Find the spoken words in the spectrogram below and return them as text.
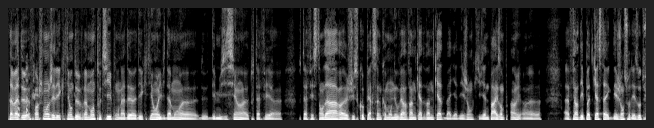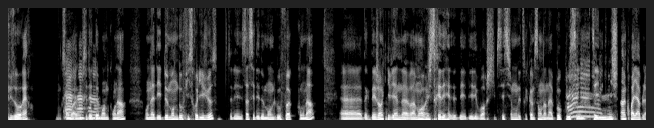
ça va de franchement j'ai des clients de vraiment tout type on a de, des clients évidemment de, des musiciens tout à fait tout à fait standard jusqu'aux personnes comme on est ouvert 24 24 bah il y a des gens qui viennent par exemple faire des podcasts avec des gens sur des autres fuseaux horaires donc ça, ah, c'est des ah, ah. demandes qu'on a. On a des demandes d'office religieuses. Des, ça, c'est des demandes loufoques qu'on a. Euh, donc des gens qui viennent vraiment enregistrer des, des, des worship sessions, des trucs comme ça. On en a beaucoup. c'est une, une niche incroyable.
